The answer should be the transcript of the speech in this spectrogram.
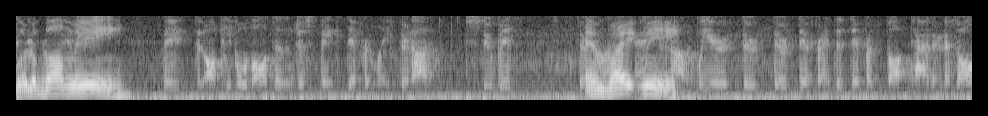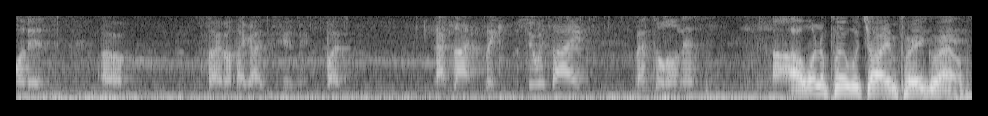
What about me? People with autism just think differently. They're not stupid. They're Invite not, me. They're not weird. They're they're different. It's a different thought pattern. That's all it is. Uh, sorry about that, guys. Excuse me. But that's not like suicide, mental illness, I um, wanna play with y'all in playground.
